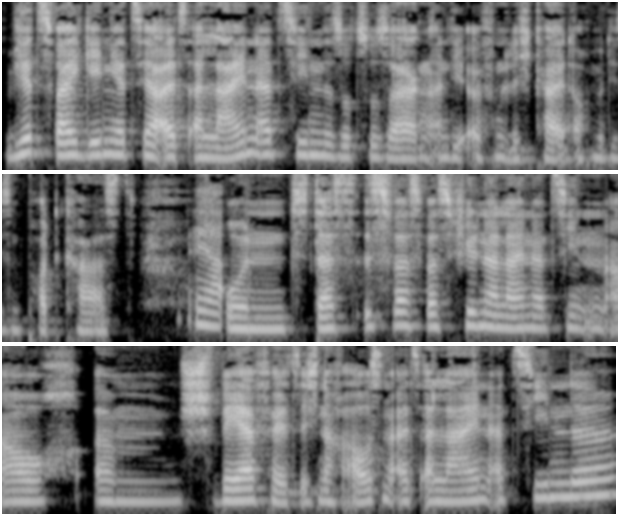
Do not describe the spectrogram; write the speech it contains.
wir zwei gehen jetzt ja als Alleinerziehende sozusagen an die Öffentlichkeit, auch mit diesem Podcast. Ja. Und das ist was, was vielen Alleinerziehenden auch ähm, schwer fällt, sich nach außen als Alleinerziehende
